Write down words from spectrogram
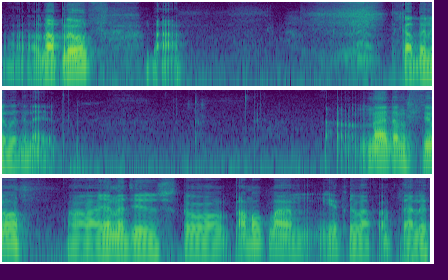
э, вопрос, да, который вы задаете. На этом все. Я надеюсь, что помог вам. Если у вас остались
